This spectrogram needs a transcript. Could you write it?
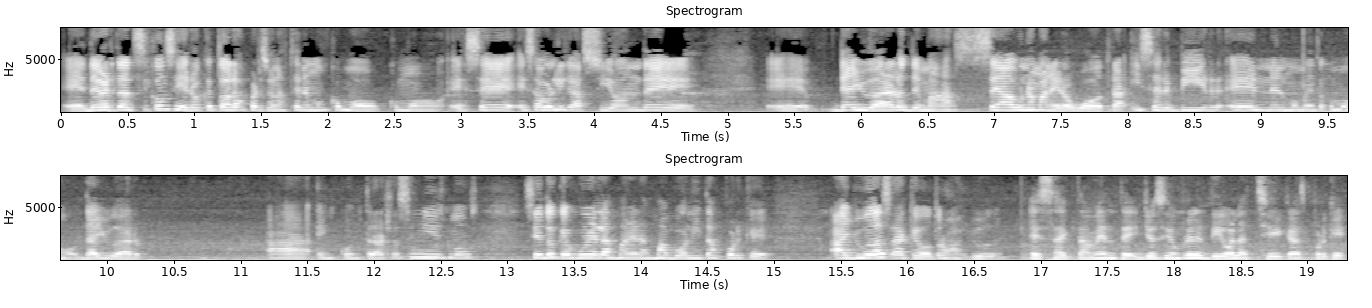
eh, de verdad sí considero que todas las personas tenemos como, como ese, esa obligación de, eh, de ayudar a los demás, sea de una manera u otra, y servir en el momento como de ayudar a encontrarse a sí mismos. Siento que es una de las maneras más bonitas porque ayudas a que otros ayuden. Exactamente, yo siempre les digo a las chicas, porque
